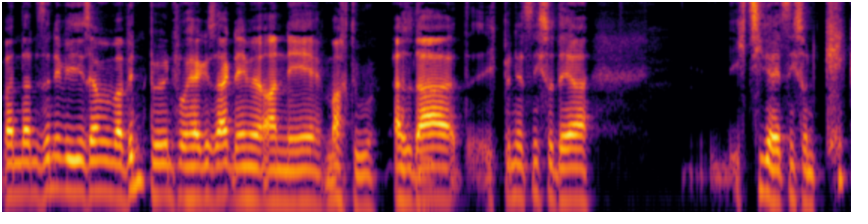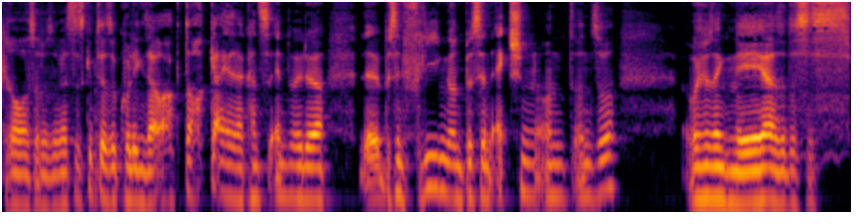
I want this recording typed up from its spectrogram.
wenn dann sind irgendwie, sagen wir mal, Windböen vorhergesagt, denke ich mir, ah nee, mach du. Also da, ich bin jetzt nicht so der, ich ziehe da jetzt nicht so einen Kick raus oder so. Weißt? Es gibt ja so Kollegen, die sagen, oh, doch geil, da kannst du entweder äh, ein bisschen fliegen und ein bisschen Action und, und so. Wo ich mir denke, nee, also das ist,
